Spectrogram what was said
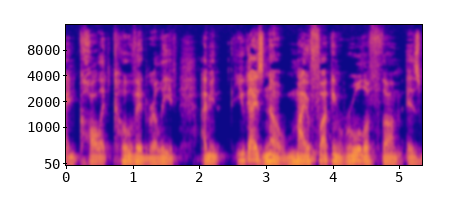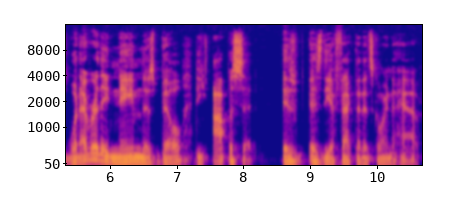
and call it COVID relief, I mean, you guys know my fucking rule of thumb is whatever they name this bill, the opposite is is the effect that it's going to have.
